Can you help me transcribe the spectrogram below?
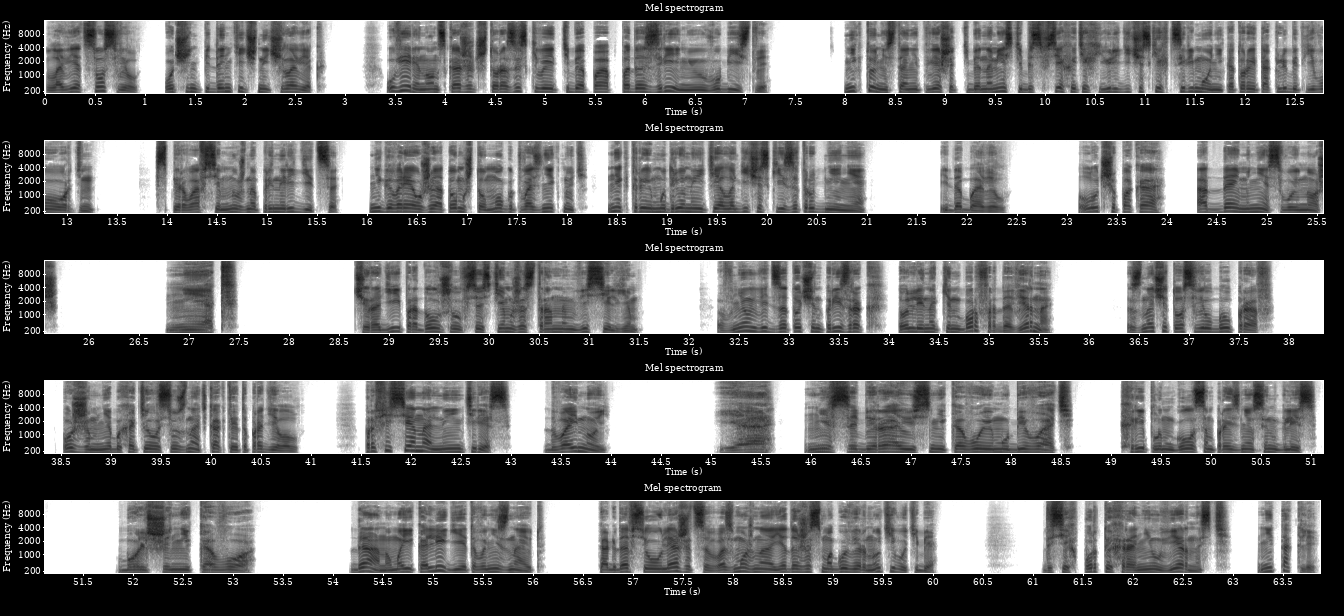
Ловец Освилл — очень педантичный человек. Уверен, он скажет, что разыскивает тебя по подозрению в убийстве. Никто не станет вешать тебя на месте без всех этих юридических церемоний, которые так любит его орден. Сперва всем нужно принарядиться, не говоря уже о том, что могут возникнуть некоторые мудреные теологические затруднения. И добавил, «Лучше пока отдай мне свой нож». «Нет». Чародей продолжил все с тем же странным весельем. В нем ведь заточен призрак Толлина Кенборфорда, верно? Значит, Освилл был прав. Позже мне бы хотелось узнать, как ты это проделал. Профессиональный интерес. Двойной. «Я не собираюсь никого им убивать», — хриплым голосом произнес Инглис. «Больше никого». «Да, но мои коллеги этого не знают. Когда все уляжется, возможно, я даже смогу вернуть его тебе. До сих пор ты хранил верность, не так ли?»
